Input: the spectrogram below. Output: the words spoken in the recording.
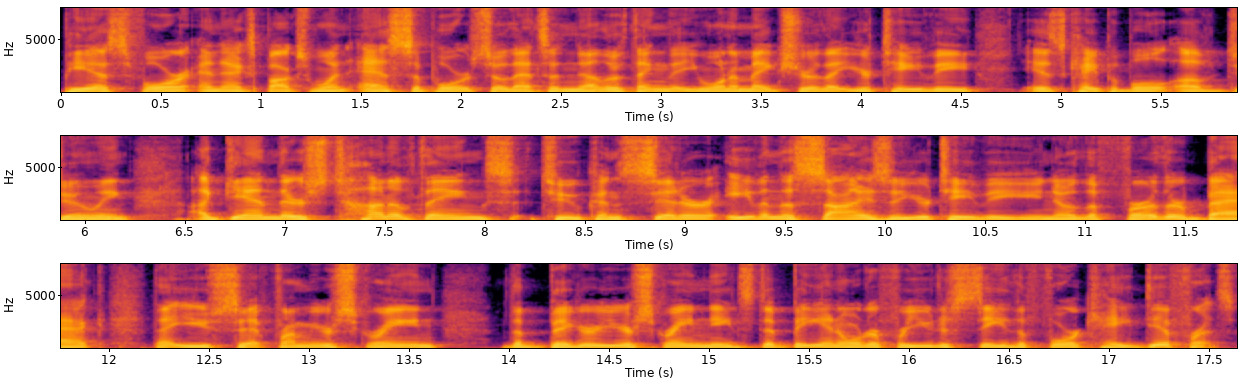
PS4 and Xbox One S support. So that's another thing that you want to make sure that your TV is capable of doing. Again, there's ton of things to consider, even the size of your TV. You know, the further back that you sit from your screen, the bigger your screen needs to be in order for you to see the 4K difference.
